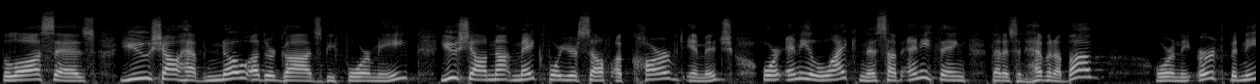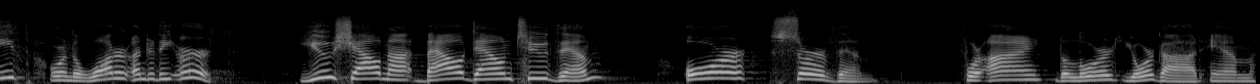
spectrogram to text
the law says, You shall have no other gods before me. You shall not make for yourself a carved image or any likeness of anything that is in heaven above, or in the earth beneath, or in the water under the earth. You shall not bow down to them or serve them. For I, the Lord your God, am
